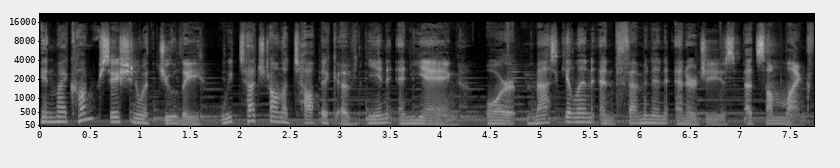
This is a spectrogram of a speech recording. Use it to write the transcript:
In my conversation with Julie, we touched on the topic of yin and yang, or masculine and feminine energies, at some length.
